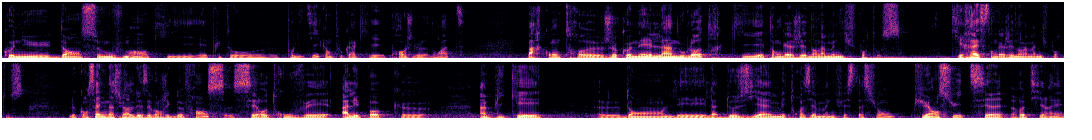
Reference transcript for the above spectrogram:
connue, dans ce mouvement qui est plutôt euh, politique, en tout cas qui est proche de la droite. Par contre, je connais l'un ou l'autre qui est engagé dans la manif pour tous, qui reste engagé dans la manif pour tous. Le Conseil national des évangéliques de France s'est retrouvé à l'époque euh, impliqué euh, dans la deuxième et troisième manifestation, puis ensuite s'est retiré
